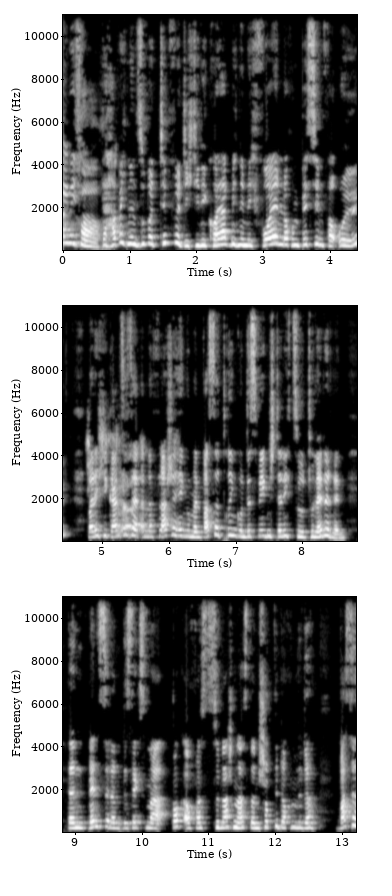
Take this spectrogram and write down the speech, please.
hab ich- einfach. Da habe ich einen super Tipp für dich. Die Nicole hat mich nämlich vorher noch ein bisschen verulgt, weil ich die ganze Ja. Zeit an der Flasche hänge und mein Wasser trinke und deswegen ständig zur Toilette renne. Dann, wenn du dann das nächste Mal Bock auf was zu naschen hast, dann schopp dir doch wieder Wasser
